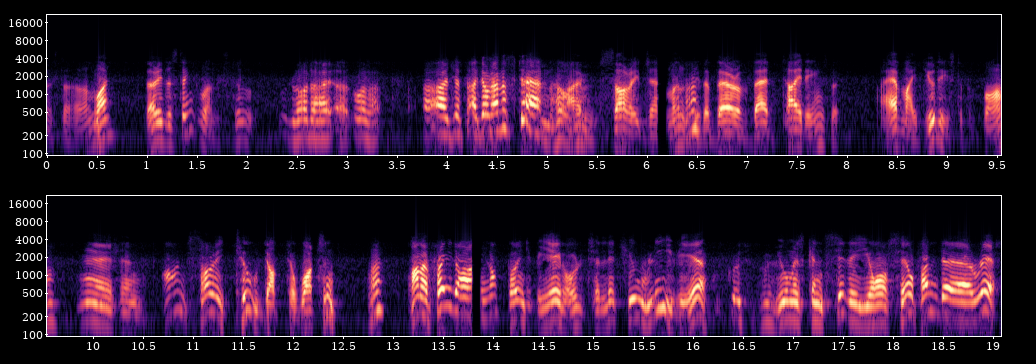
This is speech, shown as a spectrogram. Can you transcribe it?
Mr. Holmes. What? Very distinct ones, too. Lord, I, uh, well, I, I just, I don't understand, Holmes. I'm sorry, gentlemen, to be the bearer of bad tidings, but I have my duties to perform. Yes, and I'm sorry too, Dr. Watson. Huh? I'm afraid I'm not going to be able to let you leave here. You must consider yourself under arrest.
